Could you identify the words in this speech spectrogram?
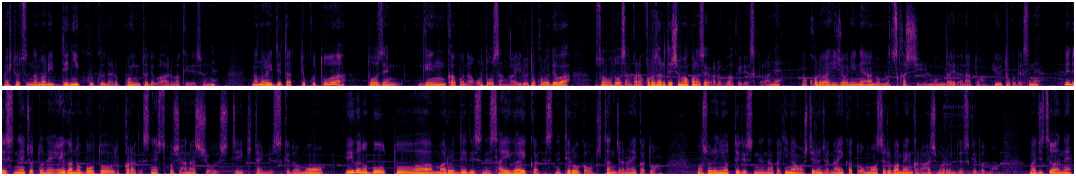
まあ、一つ名乗り出にくくなるポイントではあるわけですよね。名乗り出たってことは、当然厳格なお父さんがいるところでは、そのお父さんから殺されてしまう可能性があるわけですからね。まあ、これは非常にね、あの難しい問題だなというところですね。でですね、ちょっとね、映画の冒頭からですね、少し話をしていきたいんですけども、映画の冒頭はまるでですね、災害かですね、テロが起きたんじゃないかと、まあ、それによってですね、なんか避難をしてるんじゃないかと思わせる場面から始まるんですけども、まあ、実はね、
